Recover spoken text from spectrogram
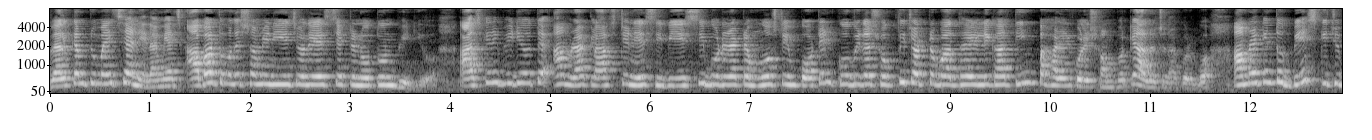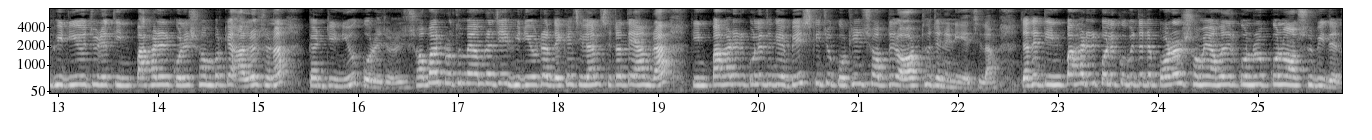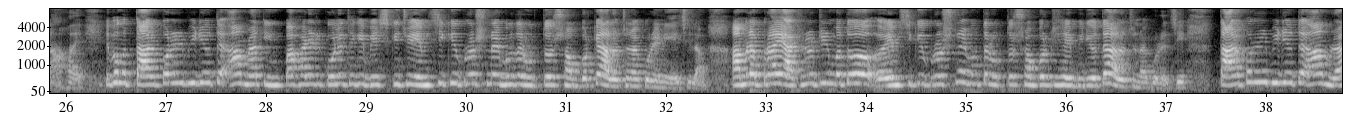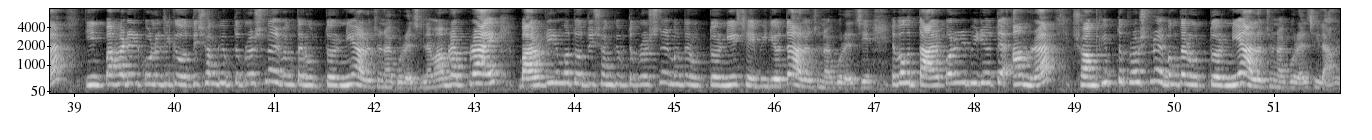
Welcome to my channel আমি আজ আবার তোমাদের সামনে নিয়ে চলে এসেছি একটা নতুন ভিডিও আজকের ভিডিওতে আমরা ক্লাস টেনের সিবিএসসি বোর্ডের একটা মোস্ট ইম্পর্টেন্ট কবিতা শক্তি চট্টোপাধ্যায়ের লেখা তিন পাহাড়ের কোলে সম্পর্কে আলোচনা করব। আমরা কিন্তু বেশ কিছু ভিডিও জুড়ে তিন পাহাড়ের কোলে সম্পর্কে আলোচনা কন্টিনিউ করে চলেছি। সবার প্রথমে আমরা যে ভিডিওটা দেখেছিলাম, সেটাতে আমরা তিন পাহাড়ের কোলে থেকে বেশ কিছু কঠিন শব্দের অর্থ জেনে নিয়েছিলাম, যাতে তিন পাহাড়ের কোলে কবিতাটা পড়ার সময় আমাদের কোনোরূপ কোনো অসুবিধে না হয়। এবং তারপরের ভিডিওতে আমরা তিন পাহাড়ের কোলে থেকে বেশ কিছু এমসিকিউ প্রশ্ন এবং তার উত্তর সম্পর্কে আলোচনা করে নিয়েছিলাম। আমরা প্রায় আঠেরোটির মতো এমসিকিউ প্রশ্ন এবং তার উত্তর সম্পর্কে সেই ভিডিওতে আলোচনা করেছি। তারপরের ভিডিওতে আমরা তিন পাহাড়ের কোলে থেকে অতি সংক্ষিপ্ত প্রশ্ন এবং তার উত্তর নিয়ে আলোচনা করেছিলাম। আমরা প্রায় বারোটির মতো অতি সংক্ষিপ্ত প্রশ্ন এবং তার উত্তর নিয়ে সেই ভিডিওতে আলোচনা করেছি এবং তারপরের ভিডিওতে আমরা সংক্ষিপ্ত প্রশ্ন এবং তার উত্তর নিয়ে আলোচনা করেছিলাম।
